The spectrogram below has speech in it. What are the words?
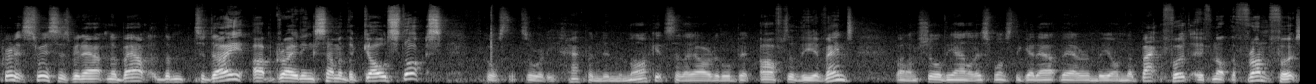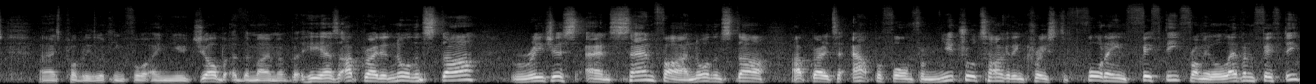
Credit Suisse has been out and about them today, upgrading some of the gold stocks. Of course, that's already happened in the market, so they are a little bit after the event. But I'm sure the analyst wants to get out there and be on the back foot, if not the front foot. Uh, he's probably looking for a new job at the moment. But he has upgraded Northern Star, Regis, and Sandfire. Northern Star upgraded to outperform from neutral, target increased to 1450 from 1150.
